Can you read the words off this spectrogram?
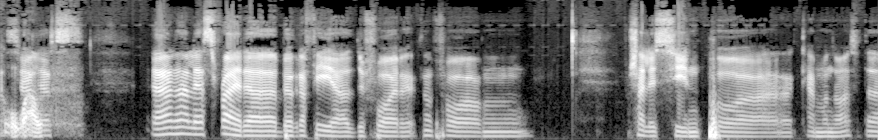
Oh, wow. Jeg har, lest, jeg har lest flere biografier du får, kan få um, forskjellig syn på eh, hvem han var. Så det,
